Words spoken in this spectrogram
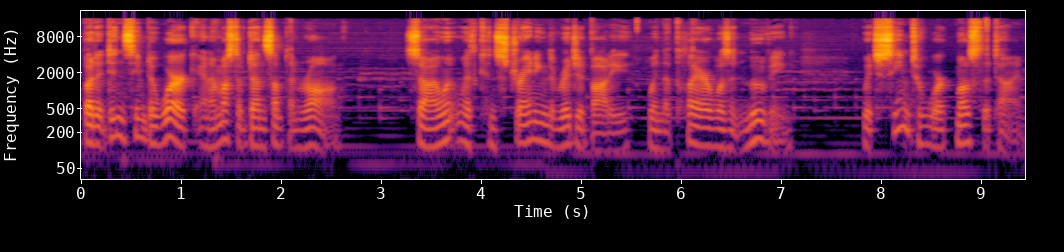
but it didn't seem to work and I must have done something wrong. So I went with constraining the rigid body when the player wasn't moving, which seemed to work most of the time.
